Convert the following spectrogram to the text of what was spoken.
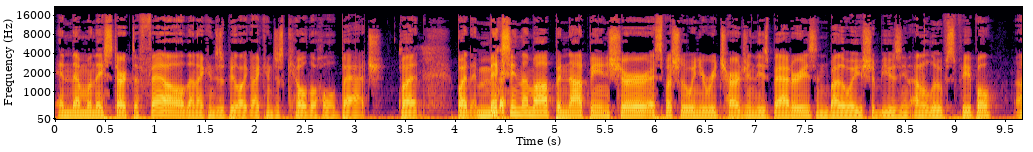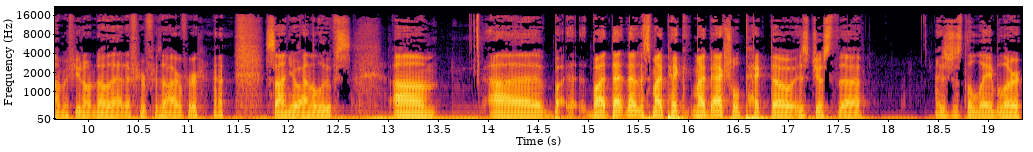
And then when they start to fail, then I can just be like, I can just kill the whole batch. But but mixing them up and not being sure, especially when you're recharging these batteries. And by the way, you should be using Eneloops, people. Um, if you don't know that, if you're a photographer, Sanyo Eneloops. Um, uh, but but that that's my pick. My actual pick though is just the is just the labeler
